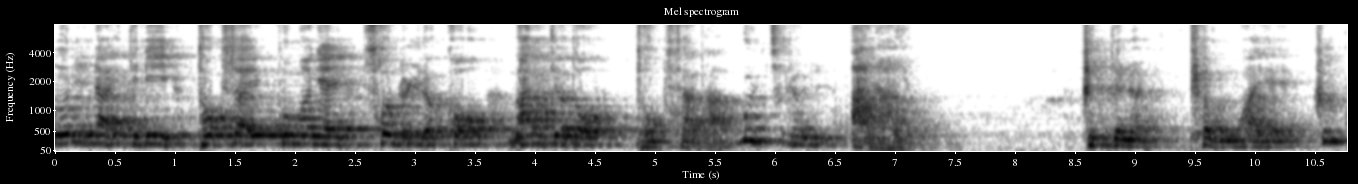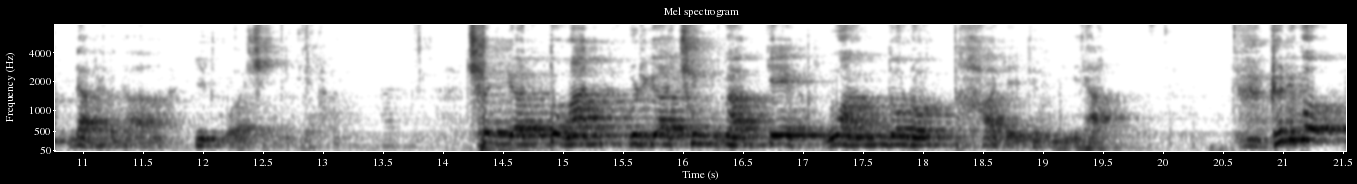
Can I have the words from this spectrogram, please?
어린아이들이 독사의 구멍에 손을 넣고 만져도 독사가 물지를 않아요. 그때는 평화의 그 나라가 이루어집니다. 천년 동안 우리가 주님과 함께 왕도로 하게 됩니다. 그리고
